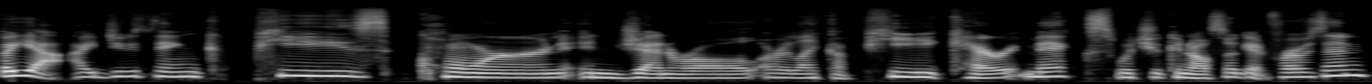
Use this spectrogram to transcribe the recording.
But yeah, I do think peas, corn in general, or like a pea carrot mix, which you can also get frozen.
